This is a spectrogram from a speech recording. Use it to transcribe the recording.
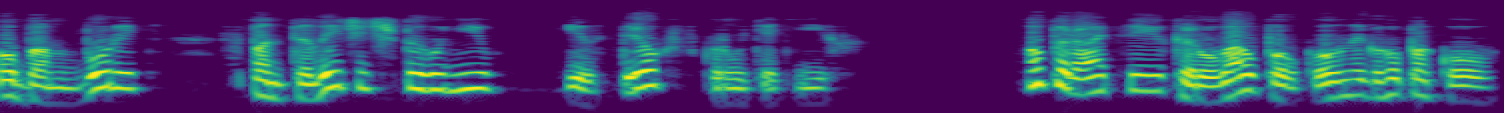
обамбурить, спантеличить шпигунів і втрьох скрутять їх. Операцією керував полковник Гопаков,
